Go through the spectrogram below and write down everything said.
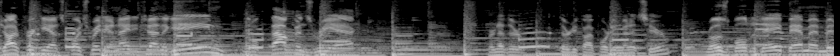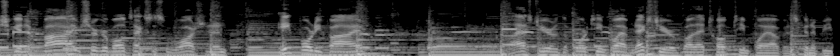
John Fricke on Sports Radio 92 on the game. Little Falcons react for another 35, 40 minutes here. Rose Bowl today, Bama and Michigan at 5, Sugar Bowl, Texas and Washington, 845. Last year, of the 14 playoff. Next year, well, that 12 team playoff is going to be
